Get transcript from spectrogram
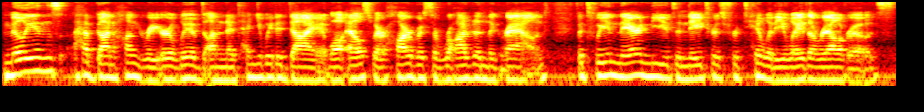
Millions have gone hungry or lived on an attenuated diet, while elsewhere harvests are rotted in the ground. Between their needs and nature's fertility lay the railroads.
